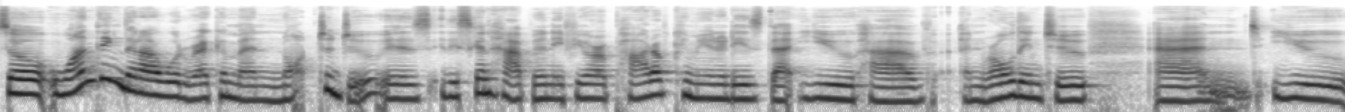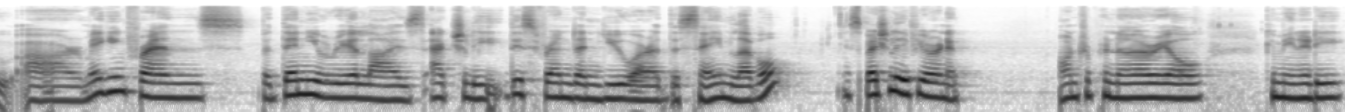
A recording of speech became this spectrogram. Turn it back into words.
So, one thing that I would recommend not to do is this can happen if you're a part of communities that you have enrolled into and you are making friends, but then you realize actually this friend and you are at the same level, especially if you're in an entrepreneurial community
